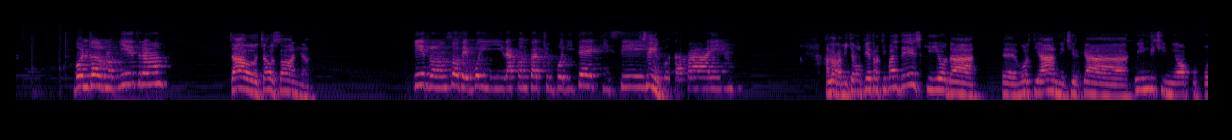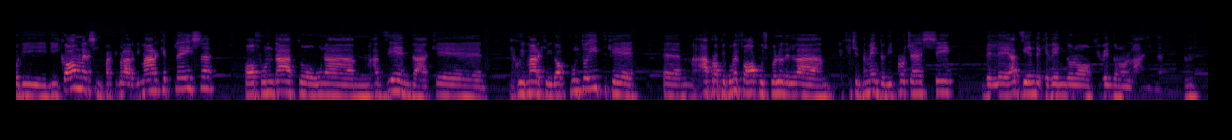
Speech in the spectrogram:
Buongiorno Pietro. Ciao, ciao Sonia. Pietro, non so se vuoi raccontarci un po' di te, chi sei, sì. cosa fai. Allora, mi chiamo Pietro Tibaldeschi, io da eh, molti anni, circa 15, mi occupo di, di e-commerce, in particolare di marketplace ho fondato un'azienda mm, il cui marchio è doc.it che ehm, ha proprio come focus quello dell'efficientamento dei processi delle aziende che vendono, che vendono online.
